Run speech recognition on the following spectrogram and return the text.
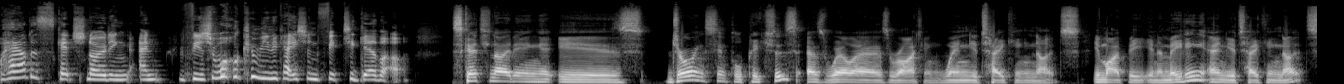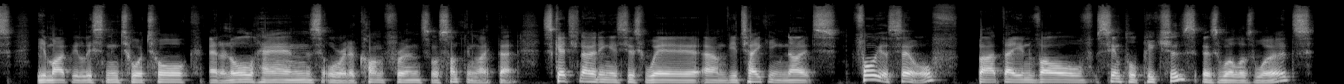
How does sketchnoting and visual communication fit together? Sketchnoting is Drawing simple pictures as well as writing when you're taking notes. You might be in a meeting and you're taking notes. You might be listening to a talk at an all hands or at a conference or something like that. Sketchnoting is just where um, you're taking notes for yourself, but they involve simple pictures as well as words.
